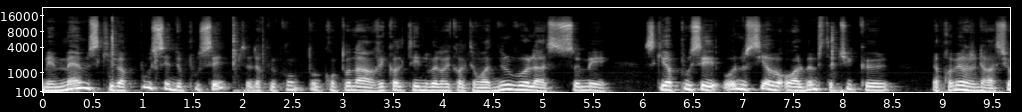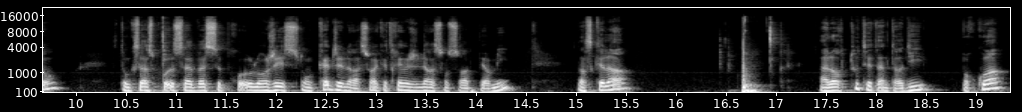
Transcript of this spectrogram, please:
mais même ce qui va pousser de pousser, c'est-à-dire que quand on, quand on, a récolté une nouvelle récolte, on va de nouveau la semer ce qui va pousser aussi le même statut que la première génération. Donc ça, va se prolonger selon quatre générations. La quatrième génération sera permis. Dans ce cas-là, alors tout est interdit. Pourquoi?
